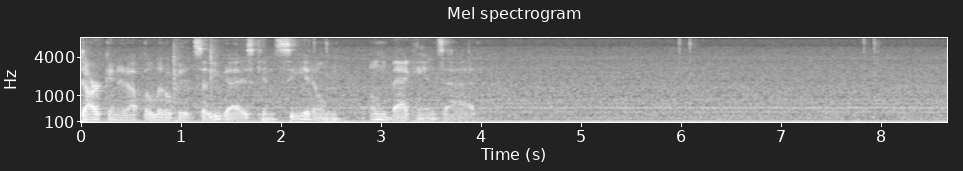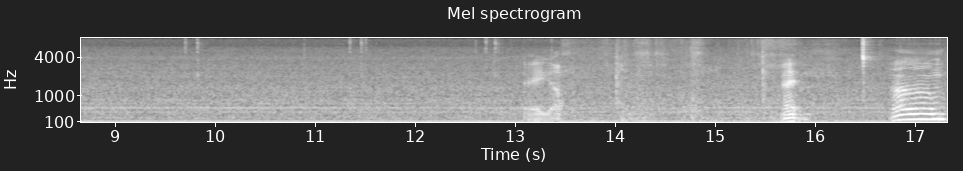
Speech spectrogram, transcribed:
darken it up a little bit so you guys can see it on, on the backhand side. There you go. All right. Um,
